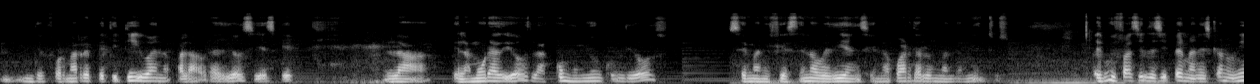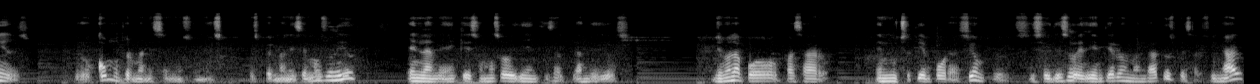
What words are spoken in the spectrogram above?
de forma repetitiva en la palabra de Dios y es que el amor a Dios, la comunión con Dios, se manifiesta en la obediencia, en la guarda de los mandamientos. Es muy fácil decir permanezcan unidos, pero ¿cómo permanecemos unidos? Pues permanecemos unidos en la medida en que somos obedientes al plan de Dios. Yo me la puedo pasar en mucho tiempo oración, pero si soy desobediente a los mandatos, pues al final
